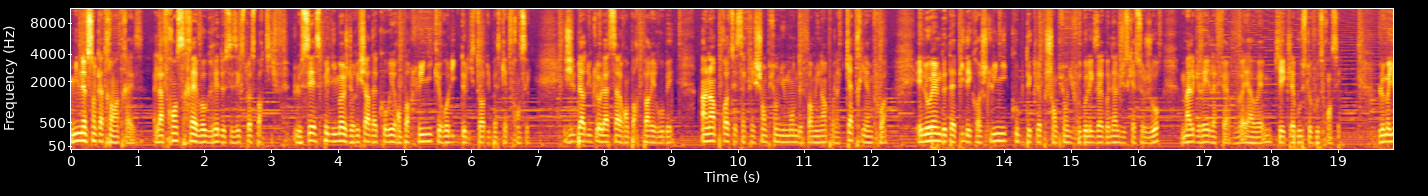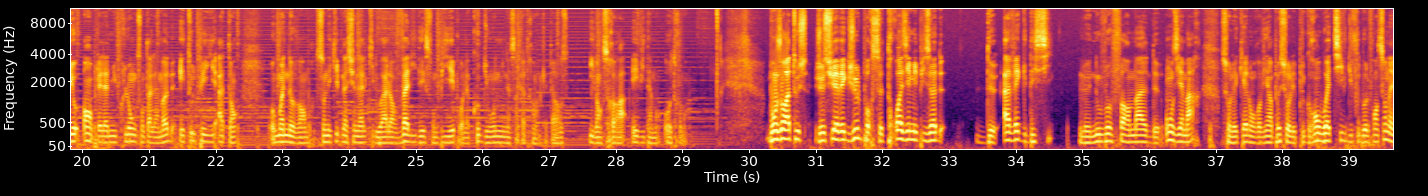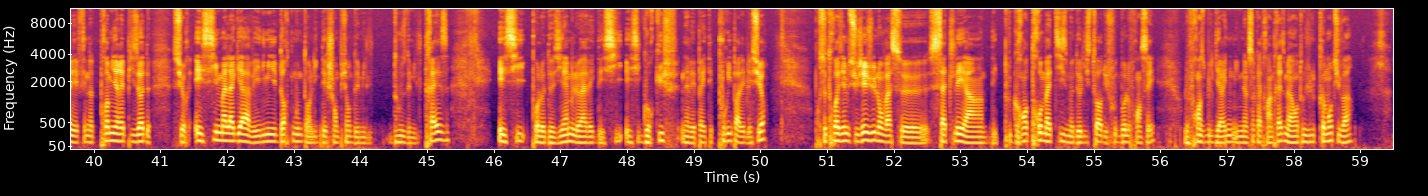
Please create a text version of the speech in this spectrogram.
1993. La France rêve au gré de ses exploits sportifs. Le CSP Limoges de Richard Dacoury remporte l'unique Euroleague de l'histoire du basket français. Gilbert Duclos-Lassalle remporte Paris-Roubaix. Alain Prost est sacré champion du monde de Formule 1 pour la quatrième fois. Et l'OM de Tapis décroche l'unique coupe des clubs champions du football hexagonal jusqu'à ce jour, malgré l'affaire VAOM qui éclabousse le foot français. Le maillot ample et la nuque longue sont à la mode et tout le pays attend, au mois de novembre, son équipe nationale qui doit alors valider son billet pour la Coupe du Monde 1994. Il en sera évidemment autrement. Bonjour à tous, je suis avec Jules pour ce troisième épisode de Avec des si, le nouveau format de 11e art, sur lequel on revient un peu sur les plus grands what du football français. On avait fait notre premier épisode sur Et si Malaga avait éliminé Dortmund en Ligue des Champions 2012-2013 et si, pour le deuxième, le avec des si, et si Gourcuff n'avait pas été pourri par les blessures? Pour ce troisième sujet, Jules, on va s'atteler à un des plus grands traumatismes de l'histoire du football français, le France-Bulgarie 1993. Mais avant tout, Jules, comment tu vas?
